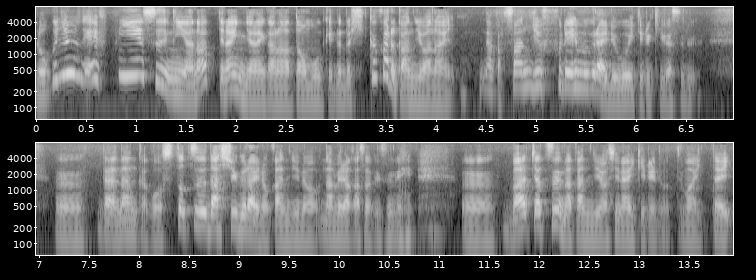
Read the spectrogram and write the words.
60fps にはなってないんじゃないかなとは思うけれど、引っかかる感じはない。なんか30フレームぐらいで動いてる気がする。うん。だからなんかこう、スト2ダッシュぐらいの感じの滑らかさですね。うん。バーチャ2な感じはしないけれどって、まあ一体、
